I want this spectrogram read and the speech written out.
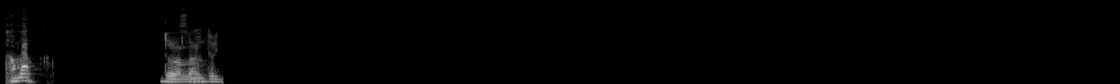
Tamam. Dur Senin- dur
